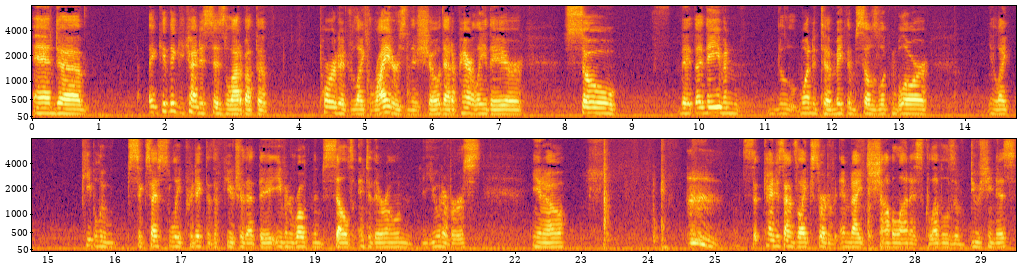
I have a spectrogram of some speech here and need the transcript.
And uh, I think it kind of says a lot about the purported like writers in this show that apparently they're so they they even wanted to make themselves look more you know, like people who successfully predicted the future that they even wrote themselves into their own universe you know? It kind of sounds like sort of M. Night Shyamalan-esque levels of douchiness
